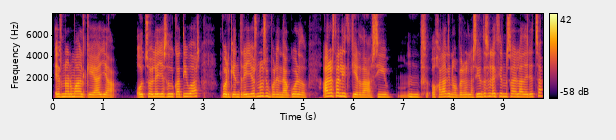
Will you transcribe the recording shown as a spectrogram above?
es normal que haya ocho leyes educativas porque entre ellos no se ponen de acuerdo. Ahora está a la izquierda, si mm, ojalá que no, pero en las siguientes elecciones sale la derecha,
